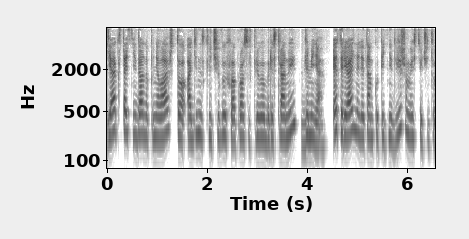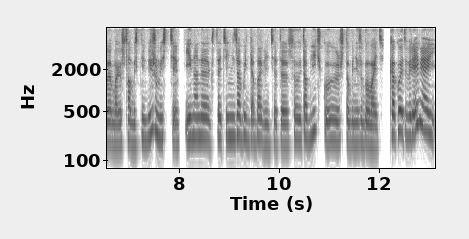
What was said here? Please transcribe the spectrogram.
Я, кстати, недавно поняла, что один из ключевых вопросов при выборе страны для меня — это реально ли там купить недвижимость, учитывая мою слабость недвижимости. И надо, кстати, не забыть добавить это в свою табличку, чтобы не забывать. Какое-то время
